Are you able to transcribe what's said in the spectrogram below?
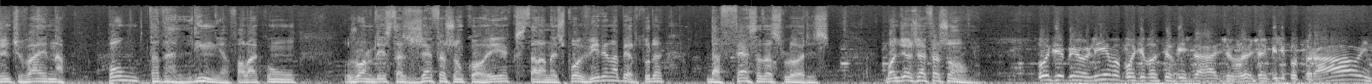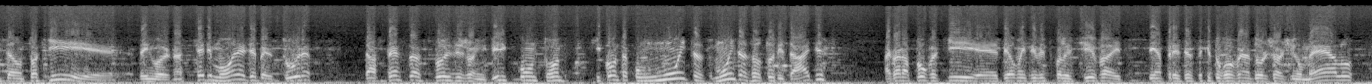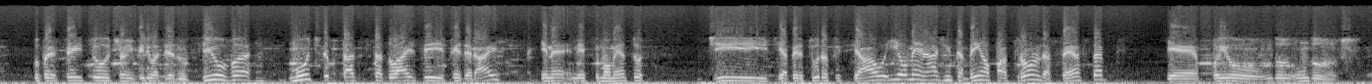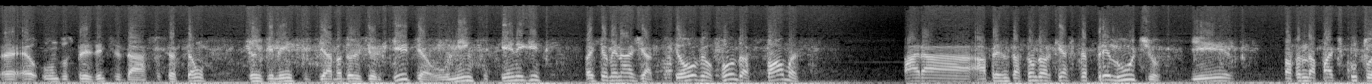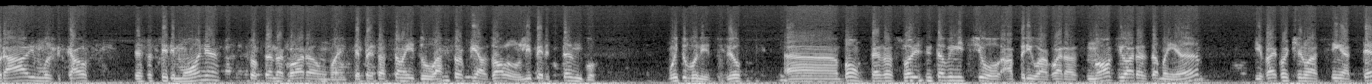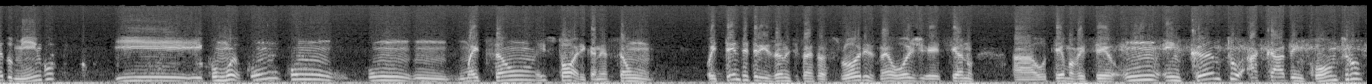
gente vai na ponta da linha falar com o jornalista Jefferson Correia, que está lá na Expovilha na abertura da Festa das Flores. Bom dia, Jefferson. Bom dia, Benhor Lima. Bom dia, você ouvinte da Rádio Joinville Cultural. Então, tô aqui, Benhor, na cerimônia de abertura da Festa das Flores de Joinville, que, que conta com muitas, muitas autoridades Agora há pouco aqui eh, deu uma entrevista coletiva e tem a presença aqui do governador Jorginho Melo, do prefeito Joinville Adriano Silva, muitos deputados estaduais e federais aqui né, nesse momento de, de abertura oficial e homenagem também ao patrono da festa, que é, foi o, um, do, um, dos, é, um dos presidentes da Associação Joinvilense de Amadores de Orquídea, o Ninfo Koenig, vai ser homenageado. Você ouve ao fundo as palmas para a apresentação da orquestra Prelúdio, e passando da parte cultural e musical dessa cerimônia, tocando agora uma interpretação aí do Astor Piazzolla, o Libertango. Muito bonito, viu? Ah, bom, Pesas Flores então iniciou, abriu agora às 9 horas da manhã e vai continuar assim até domingo e, e com, com, com, com um, uma edição histórica, né? São 83 anos de Festas Flores, né? Hoje, esse ano, ah, o tema vai ser um encanto a cada encontro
